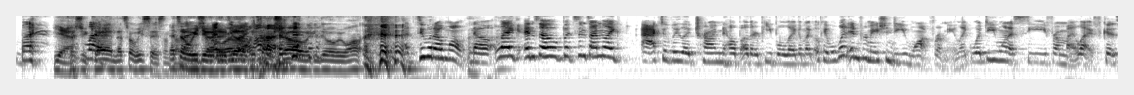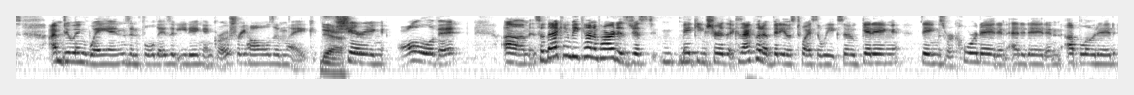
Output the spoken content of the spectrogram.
But Yeah. Because you Like- can. That's what we say sometimes. That's what we do. I We're do like, it's our show. We can do what we want. I do what I want. No, like, and so, but since I'm like actively like trying to help other people, like, I'm like, okay, well, what information do you want from me? Like, what do you want to see from my life? Because I'm doing weigh ins and full days of eating and grocery hauls and like Yeah. sharing all of it. Um, so that can be kind of hard is just making sure that because I put up videos twice a week, so getting things recorded and edited and uploaded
